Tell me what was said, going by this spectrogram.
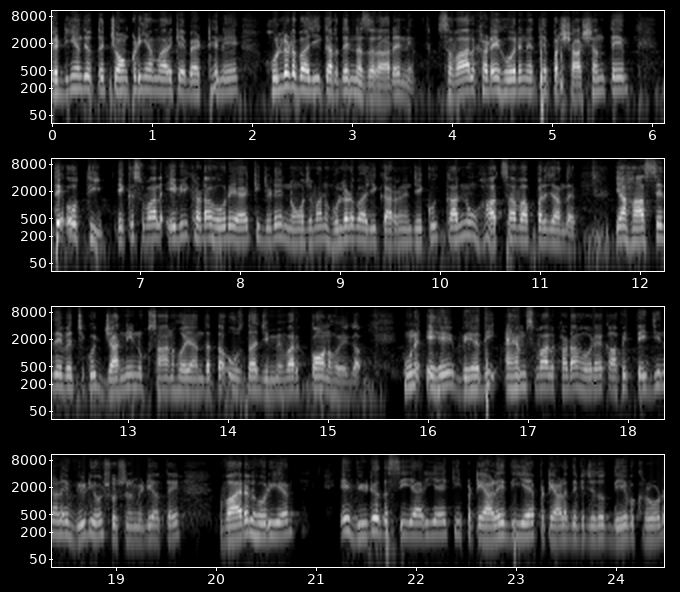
ਗੱਡੀਆਂ ਦੇ ਉੱਤੇ ਚੌਂਕੜੀਆਂ ਮਾਰ ਕੇ ਬੈਠੇ ਨੇ, ਹੁੱਲੜਬਾਜੀ ਕਰਦੇ ਨਜ਼ਰ ਆ ਰਹੇ ਨੇ। ਸਵਾਲ ਖੜੇ ਹੋ ਰਹੇ ਨੇ ਇੱਥੇ ਪ੍ਰਸ਼ਾਸਨ ਤੇ। ਤੇ ਉੱਥੇ ਇੱਕ ਸਵਾਲ ਇਹ ਵੀ ਖੜਾ ਹੋ ਰਿਹਾ ਹੈ ਕਿ ਜਿਹੜੇ ਨੌਜਵਾਨ ਹੁੱਲੜਬਾਜੀ ਕਰ ਰਹੇ ਨੇ, ਜੇ ਕੋਈ ਕੱਲ ਨੂੰ ਹਾਦਸਾ ਵਾਪਰ ਜਾਂਦਾ ਜਾਂ ਹਾਦਸੇ ਦੇ ਵਿੱਚ ਕੋਈ ਜਾਨੀ ਨੁਕਸਾਨ ਹੋ ਜਾਂਦਾ, ਤਾਂ ਉਸ ਦਾ ਜ਼ਿੰਮੇਵਾਰ ਕੌਣ ਹੋਏਗਾ? ਹੁਣ ਇਹ ਬੇहद ਹੀ ਅਹਿਮ ਸਵਾਲ ਖੜਾ ਹੋ ਰਿਹਾ ਕਾਫੀ ਤੇਜ਼ੀ ਨਾਲ ਇਹ ਵੀਡੀਓ ਸੋਸ਼ਲ ਮੀਡੀਆ ਉੱਤੇ ਵਾਇਰਲ ਹੋ ਰਹੀ ਹੈ। ਇਹ ਵੀਡੀਓ ਦੱਸੀ ਜਾ ਰਹੀ ਹੈ ਕਿ ਪਟਿਆਲੇ ਦੀ ਹੈ। ਪਟਿਆਲੇ ਦੇ ਵਿੱਚ ਜਦੋਂ ਦੇਵ ਖਰੋੜ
